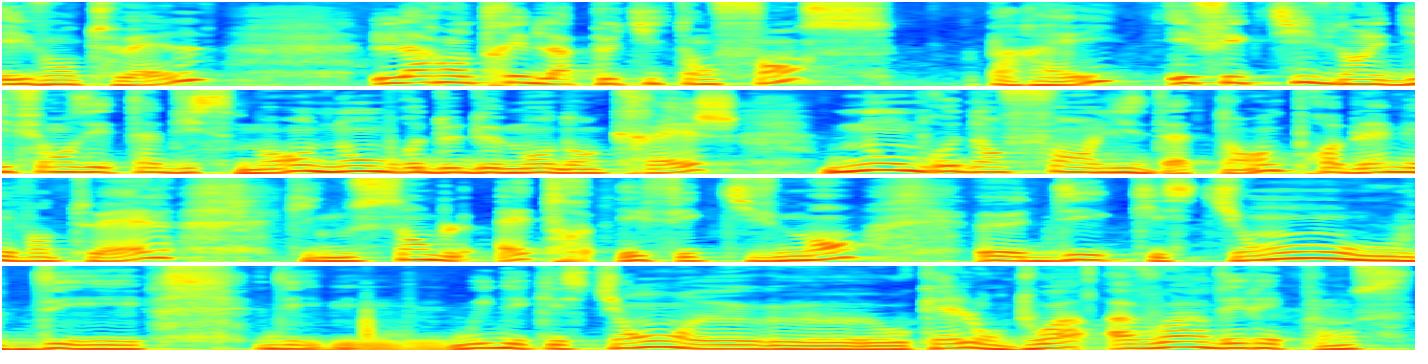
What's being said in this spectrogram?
éventuels. La rentrée de la petite enfance, pareil, effectif dans les différents établissements, nombre de demandes en crèche, nombre d'enfants en liste d'attente, problèmes éventuels, qui nous semblent être effectivement euh, des questions ou des, oui, des questions euh, auxquelles on doit avoir des réponses.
